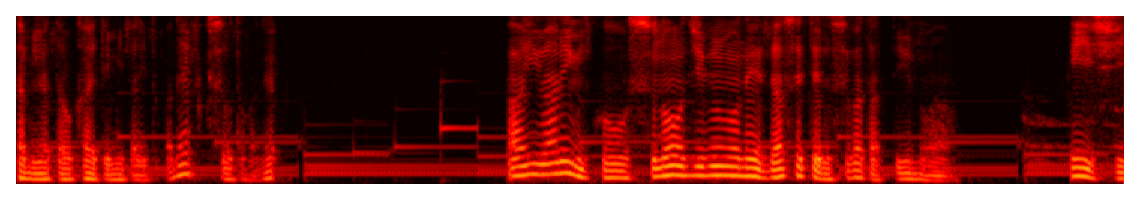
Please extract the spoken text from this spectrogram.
髪型を変えてみたりとかね、服装とかね。ああいうある意味こう素の自分をね出せてる姿っていうのはいいし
